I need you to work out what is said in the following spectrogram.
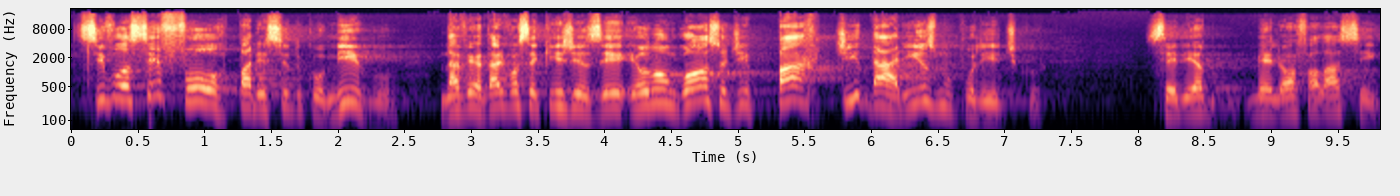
se você for parecido comigo, na verdade você quis dizer: eu não gosto de partidarismo político. Seria melhor falar assim.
